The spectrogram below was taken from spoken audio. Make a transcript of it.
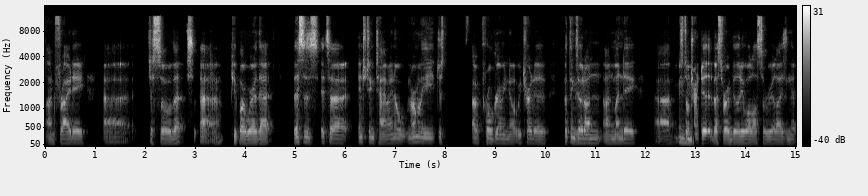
on Friday, uh, just so that uh, people are aware that this is it's a interesting time. I know normally just a programming note, we try to put things out on on Monday. Uh, mm-hmm. Still trying to do it the best of our ability while also realizing that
